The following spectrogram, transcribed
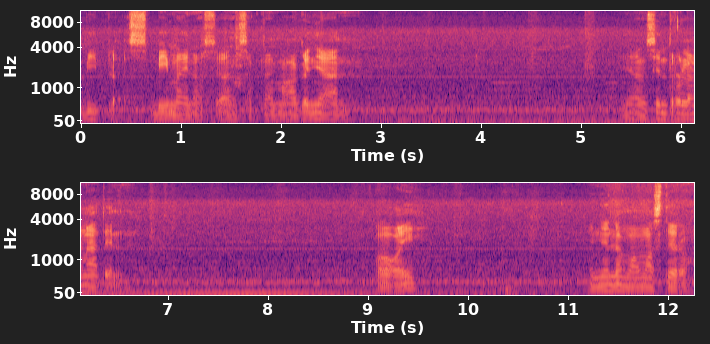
B plus B minus. Yan sakto mga ganyan yan, sentro lang natin. Okay. Ganyan lang mga master. Oh.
